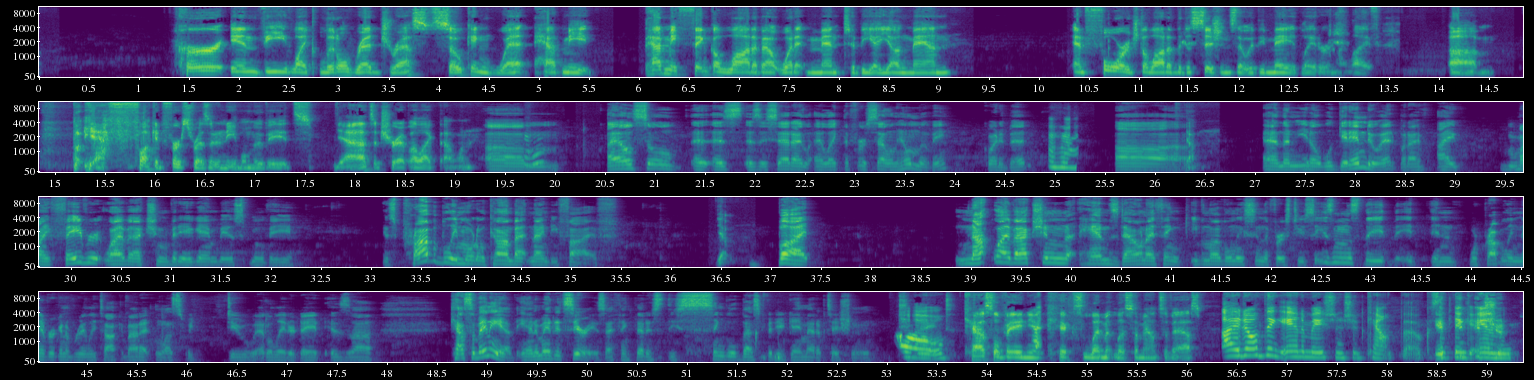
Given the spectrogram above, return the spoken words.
her in the like little red dress soaking wet had me had me think a lot about what it meant to be a young man and forged a lot of the decisions that would be made later in my life um but yeah fucking first resident evil movie it's yeah that's a trip i like that one Um, I also, as as I said, I, I like the first Silent Hill movie quite a bit. Mhm. Uh, Yeah. and then you know we'll get into it, but I I my favorite live action video game based movie is probably Mortal Kombat '95. Yep. But not live action, hands down. I think even though I've only seen the first two seasons, the, the it, and we're probably never going to really talk about it unless we do at a later date is uh, Castlevania, the animated series. I think that is the single best video game adaptation. to Oh. date. Castlevania kicks limitless amounts of ass. I don't think animation should count though, because I think it- it animation.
